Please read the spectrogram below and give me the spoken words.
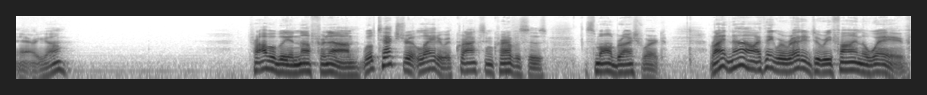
There we go. Probably enough for now. We'll texture it later with cracks and crevices, small brushwork. Right now, I think we're ready to refine the wave.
